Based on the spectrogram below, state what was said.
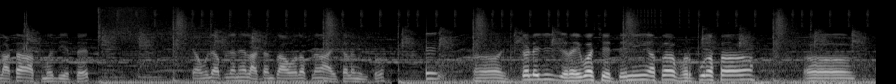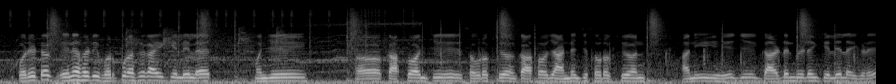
लाटा आतमध्ये येत आहेत. त्यामुळे आपल्याला ह्या लाटांचा आवाज आपल्याला ऐकायला मिळतो. ते, इकडले जे रहिवासी आहेत त्यांनी असा भरपूर असा पर्यटक येण्यासाठी भरपूर असे काही केलेले आहेत. म्हणजे कासवांचे संरक्षण कासवाच्या अंड्यांचे संरक्षण आणि हे जे गार्डन बिर्डन केलेलं आहे इकडे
